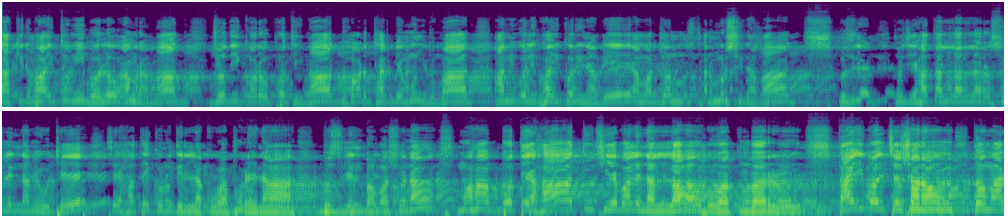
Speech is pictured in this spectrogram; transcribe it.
জাকির ভাই, তুমি বলো, আমরা বাদ। যদি করো প্রতিবাদ, ঘর থাকবে মুন্ডুবাদ আমি বলি, ভয় করি না বে, আমার জন্মস্থান মুর্শিদাবাদ। বুঝলেন? তো যে হাত আল্লাহ আল্লাহ রসুলের নামে উঠে, সে হাতে কোনো দিল্লা কুয়া পড়ে না। বুঝলেন বাবা সোনা? মহাব্বতে হাত উঠিয়ে বলেন, আল্লাহ আকবর। তাই বলছে, শোনো, তোমার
